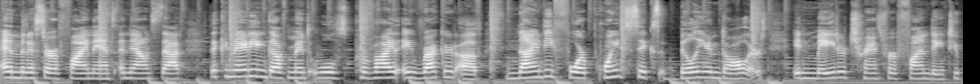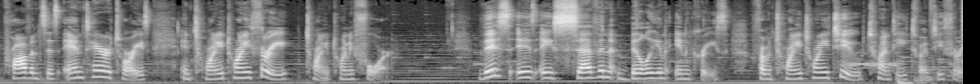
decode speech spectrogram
and Minister of Finance announced that the Canadian government will provide a record of $94.6 billion in major transfer funding to provinces and territories in 2023 2024. This is a 7 billion increase from 2022 2023.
